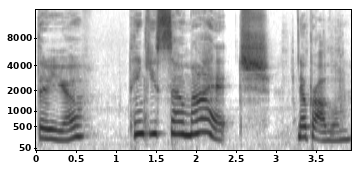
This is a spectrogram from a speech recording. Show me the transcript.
There you go. Thank you so much. No problem.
